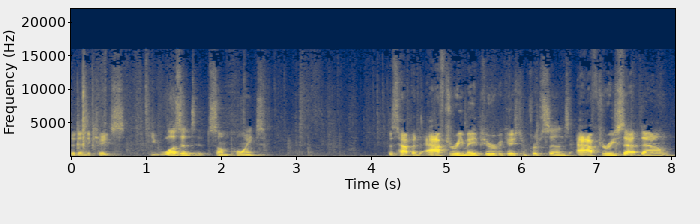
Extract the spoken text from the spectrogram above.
that indicates he wasn't at some point. This happened after he made purification for sins, after he sat down,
